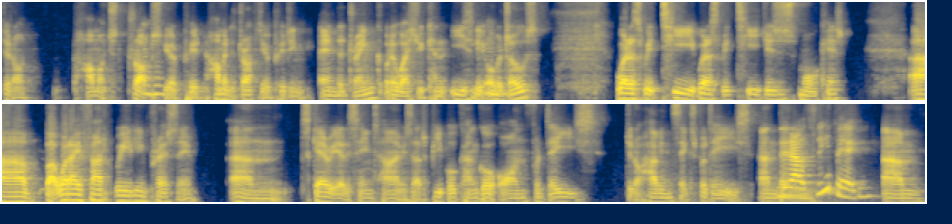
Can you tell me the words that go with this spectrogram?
you know how much drugs Mhm. you're putting, how many drugs you're putting in the drink. Otherwise, you can easily Mhm. overdose. Whereas with tea, whereas with tea, you just smoke it. Uh, but what I found really impressive and scary at the same time is that people can go on for days, you know, having sex for days, and then without sleeping. um,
